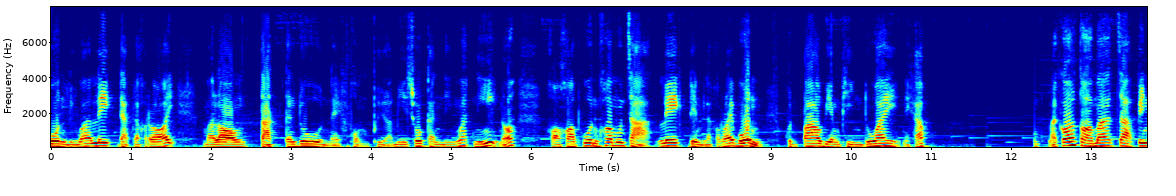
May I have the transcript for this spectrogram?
บน หรือว่าเลขดับหลักร้อย มาลองตัดกันดูนะครับผมเผื่อมีโชคกันในงวดนี้เนาะ ขอขอบคุณข้อมูลจากเลขเด่นหลักร้อยบน คุณป้าเวียงพิงด้วยนะครับ แล้วก็ต่อมาจะเป็น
